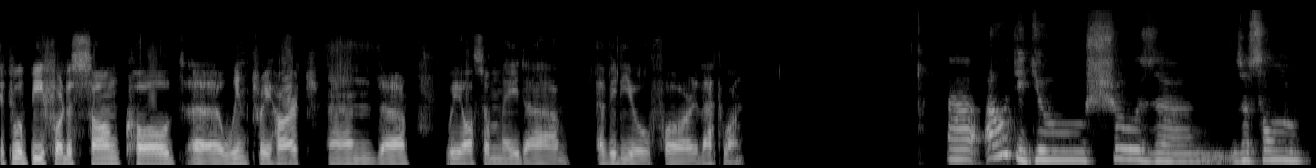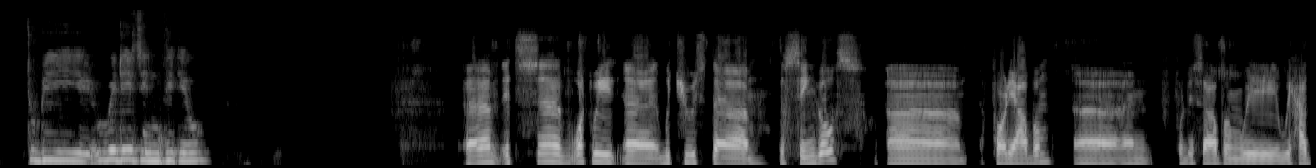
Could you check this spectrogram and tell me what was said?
it will be for the song called uh, Wintry Heart, and uh, we also made um, a video for that one. Uh, how did you choose uh, the song to be released in video? Um, it's uh, what we uh, we choose the the singles uh, for the album, uh, and for this album we we had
